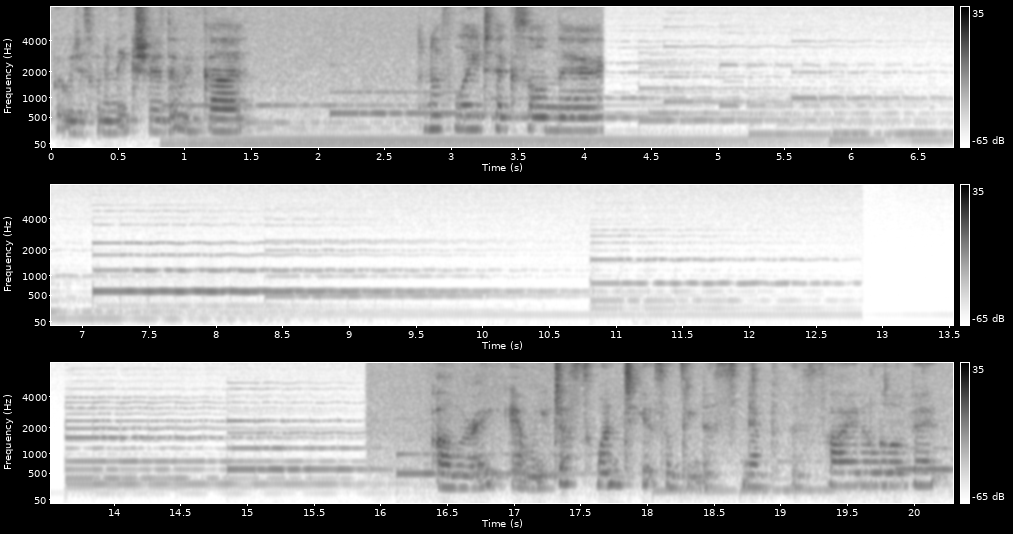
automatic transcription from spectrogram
but we just want to make sure that we've got enough latex on there. Alright, and we just want to get something to snip this side a little bit.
